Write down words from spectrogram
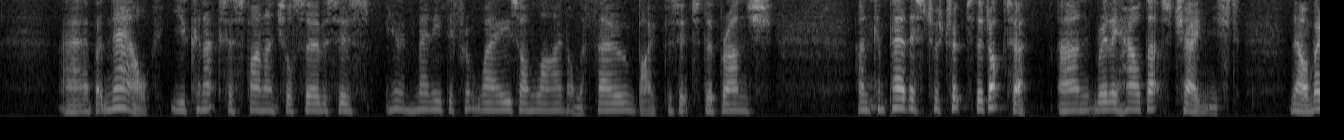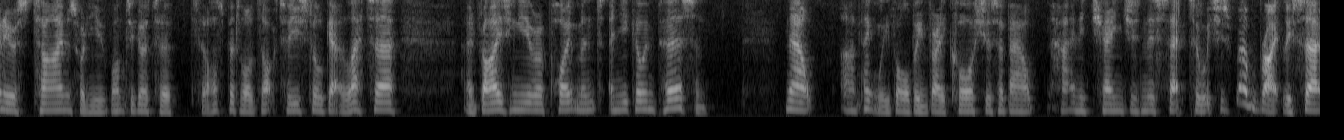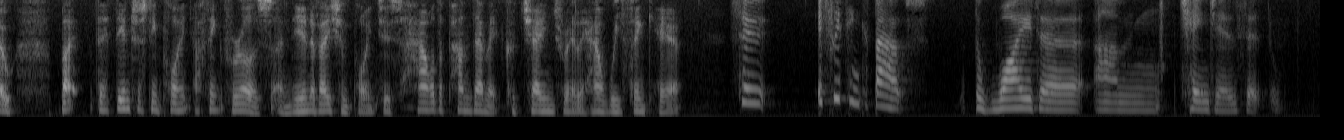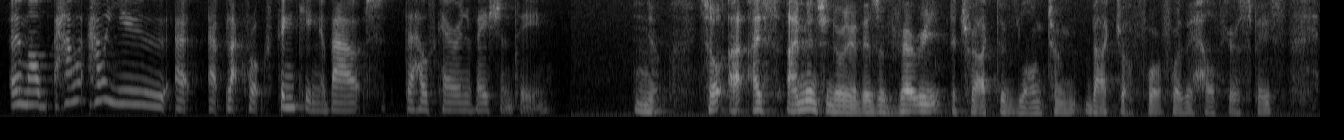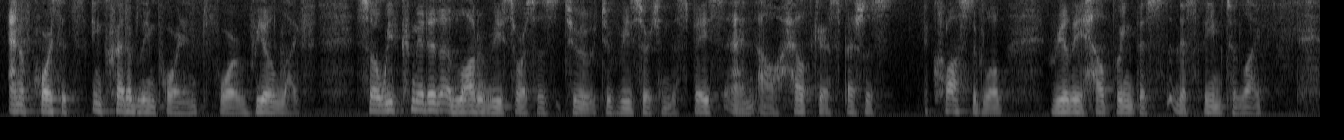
Uh, but now you can access financial services you know, in many different ways online, on the phone, by visit to the branch, and compare this to a trip to the doctor and really how that's changed. Now, many times when you want to go to, to the hospital or doctor, you still get a letter advising your appointment and you go in person. Now, I think we've all been very cautious about any changes in this sector, which is rightly so. But the, the, interesting point, I think, for us and the innovation point is how the pandemic could change really how we think here. So, if we think about the wider um, changes, Omar, how, how are you at, at BlackRock thinking about the healthcare innovation theme? Yeah. So as I mentioned earlier, there's a very attractive long-term backdrop for, for the healthcare space. And of course, it's incredibly important for real life. So we've committed a lot of resources to, to research in this space, and our healthcare specialists across the globe really help bring this, this theme to life.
